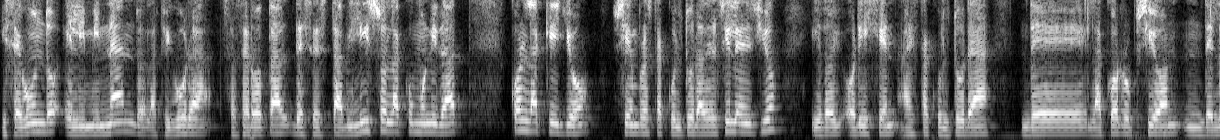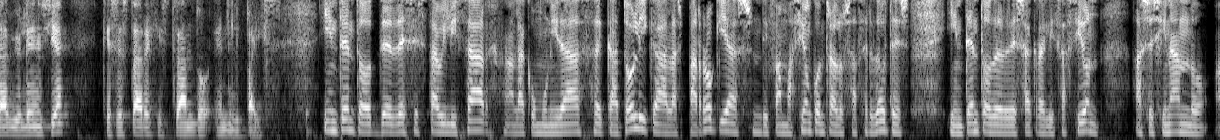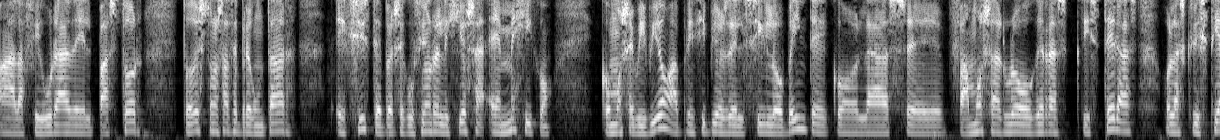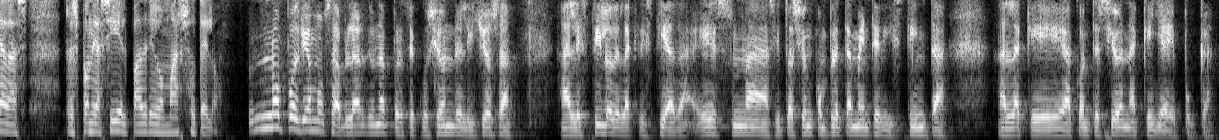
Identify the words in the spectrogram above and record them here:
Y segundo, eliminando la figura sacerdotal, desestabilizo la comunidad con la que yo siembro esta cultura del silencio y doy origen a esta cultura de la corrupción, de la violencia que se está registrando en el país. Intento de desestabilizar a la comunidad católica, a las parroquias, difamación contra los sacerdotes, intento de desacralización, asesinando a la figura del pastor. Todo esto nos hace preguntar, ¿existe persecución religiosa en México? ¿Cómo se vivió a principios del siglo XX con las eh, famosas luego guerras cristeras o las cristiadas? Responde así el padre Omar Sotelo. No podríamos hablar de una persecución religiosa al estilo de la cristiada. Es una situación completamente distinta a la que aconteció en aquella época.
